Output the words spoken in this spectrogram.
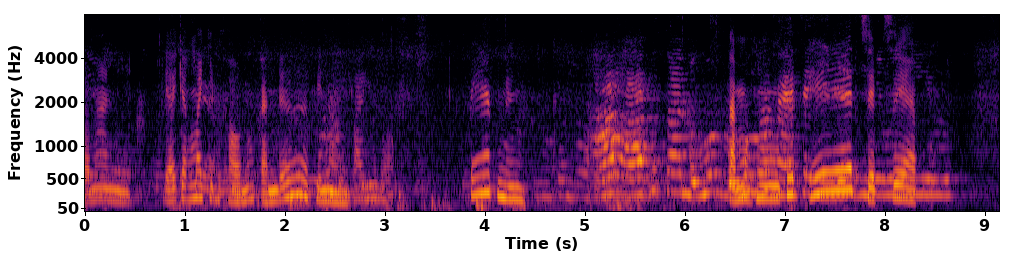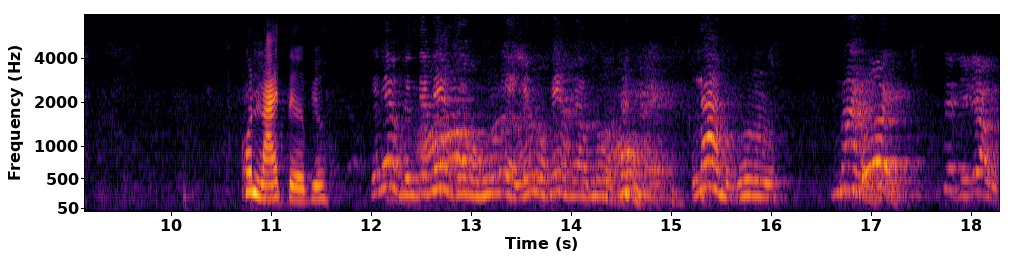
ประมาณนี้ เดี๋ยวจังมากินข้าวน้ำกันเด้อพี่น้องไปอยู่ดอกแป๊บหนึ่ง ตำบักหุ่งเผ็ดเผ็ดๆเสบเสบๆคนหลายเติบอยู่ cái này bình thường em còn một người em một em vào nổ la một người mà mà gì đeo anh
